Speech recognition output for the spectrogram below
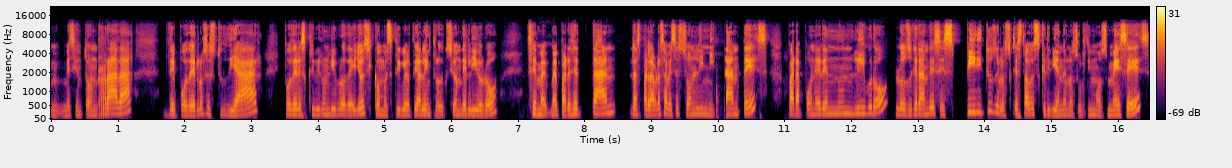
me siento honrada de poderlos estudiar, poder escribir un libro de ellos y como escribí la introducción del libro, se me parece tan las palabras a veces son limitantes para poner en un libro los grandes espíritus de los que he estado escribiendo en los últimos meses.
